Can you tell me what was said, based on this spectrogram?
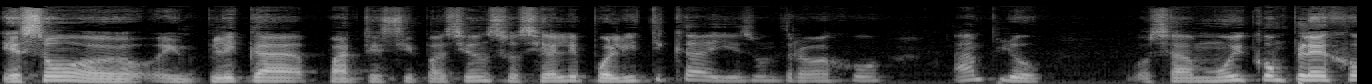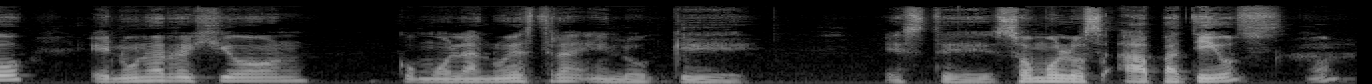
Eso implica participación social y política y es un trabajo amplio, o sea, muy complejo en una región como la nuestra, en lo que este, somos los apatíos, ¿no?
